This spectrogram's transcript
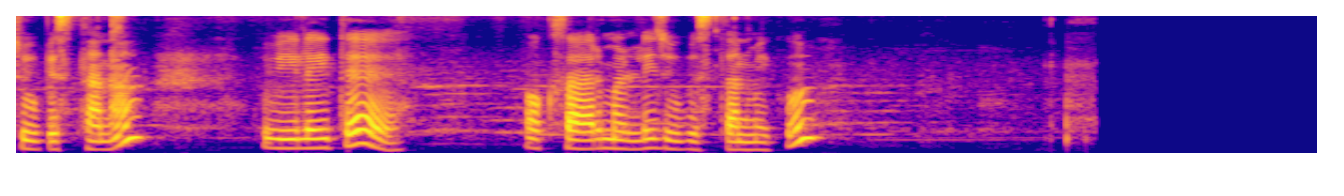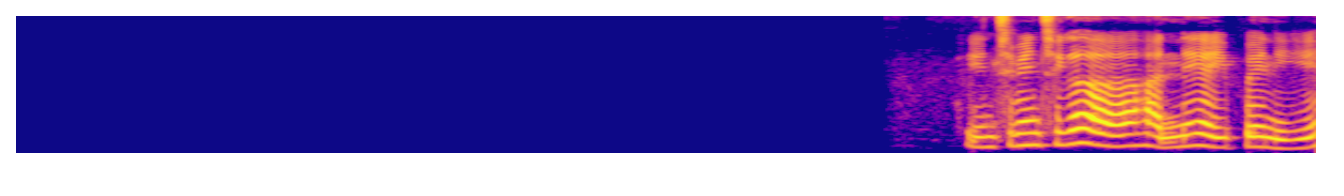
చూపిస్తాను. వీలైతే ఒకసారి మళ్ళీ చూపిస్తాను మీకు. ఇంచుమించుగా అన్నీ అయిపోయినాయి.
